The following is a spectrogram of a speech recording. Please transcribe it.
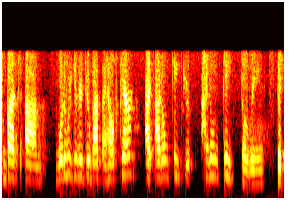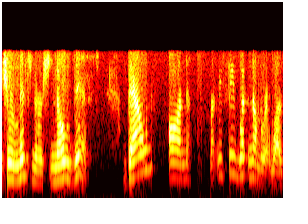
But um what are we going to do about the health care? I, I don't think you're I don't think, Doreen, that your listeners know this. Down on let me see what number it was.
